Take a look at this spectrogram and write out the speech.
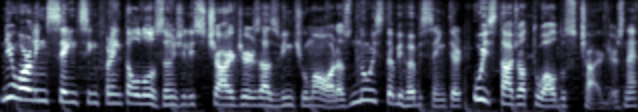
New Orleans Saints enfrenta o Los Angeles Chargers às 21 horas no StubHub Center, o estádio atual dos Chargers, né?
